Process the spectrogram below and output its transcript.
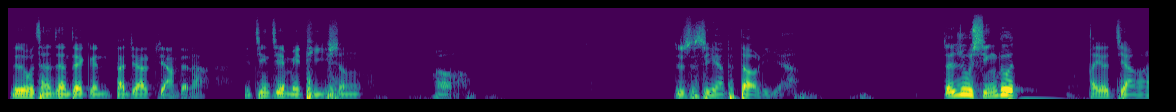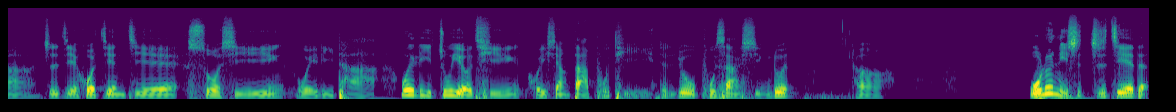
就是我常常在跟大家讲的啦，你境界没提升。啊、哦，就是这样的道理啊。在入行论，他有讲啊，直接或间接所行为利他，为利诸有情，回向大菩提的入菩萨行论。啊、哦，无论你是直接的，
